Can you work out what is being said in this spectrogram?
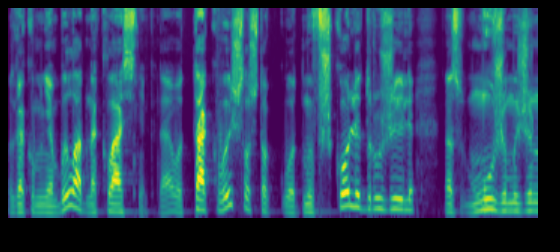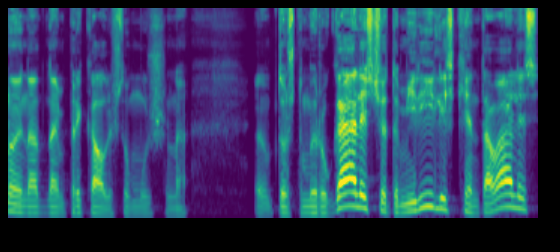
вот как у меня был одноклассник, да, вот так вышло, что вот мы в школе дружили, нас мужем и женой над нами прикалывали, что муж и жена, э, то, что мы ругались, что-то мирились, кентовались,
